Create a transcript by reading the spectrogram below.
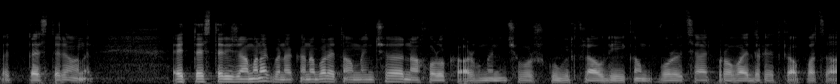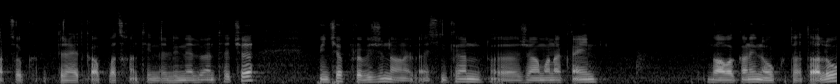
այդ տեստերը անել։ Այդ տեստերի ժամանակ բնականաբար այդ ամեն ինչը նախորոք արվում են ինչ որ Google Cloud-ի կամ որևէ այլ provider-ի հետ կապված արդյոք դրա հետ կապված խնդիրներ լինելու են թե չէ, մինչև provision անել, այսինքն ժամանակային բավականին օգուտ է տալու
